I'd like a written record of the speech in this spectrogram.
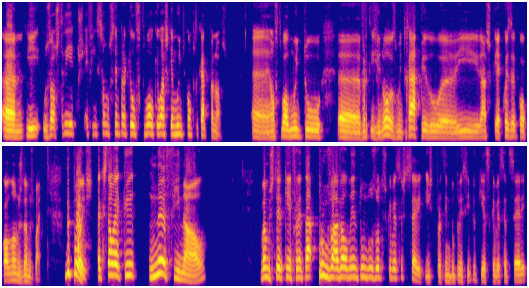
Um, e os austríacos, enfim, são sempre aquele futebol que eu acho que é muito complicado para nós. é um futebol muito vertiginoso, muito rápido e acho que é coisa com a qual não nos damos bem. Depois, a questão é que na final vamos ter que enfrentar provavelmente um dos outros cabeças de série. Isto partindo do princípio que esse cabeça de série,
